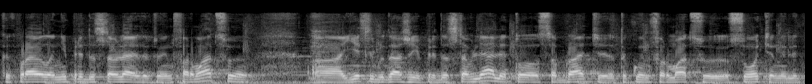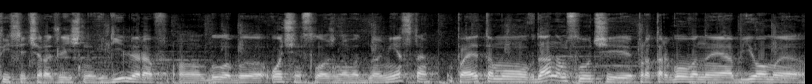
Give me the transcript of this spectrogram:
как правило, не предоставляют эту информацию. А если бы даже и предоставляли, то собрать такую информацию сотен или тысяч различных дилеров э, было бы очень сложно в одно место. Поэтому в данном случае проторгованные объемы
